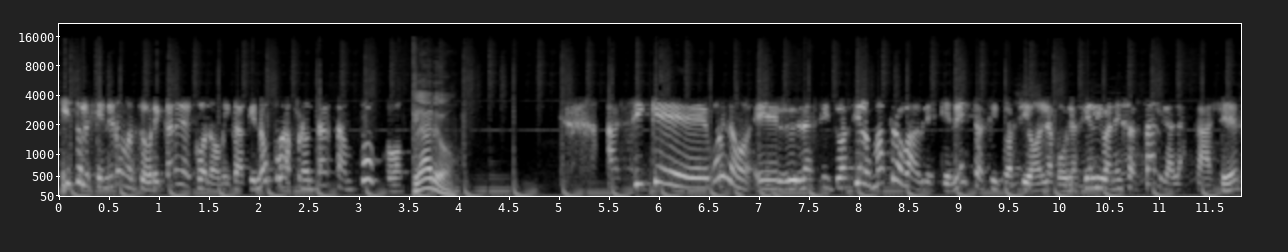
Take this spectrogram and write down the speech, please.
Y esto le genera una sobrecarga económica que no puede afrontar tampoco. Claro. Así que, bueno, eh, la situación, lo más probable es que en esta situación la población libanesa salga a las calles,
